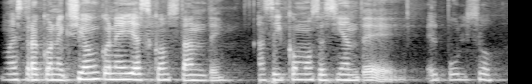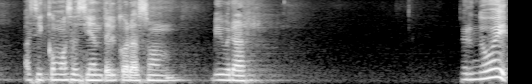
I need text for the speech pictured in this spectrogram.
Nuestra conexión con ella es constante, así como se siente el pulso, así como se siente el corazón vibrar. Per noi,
